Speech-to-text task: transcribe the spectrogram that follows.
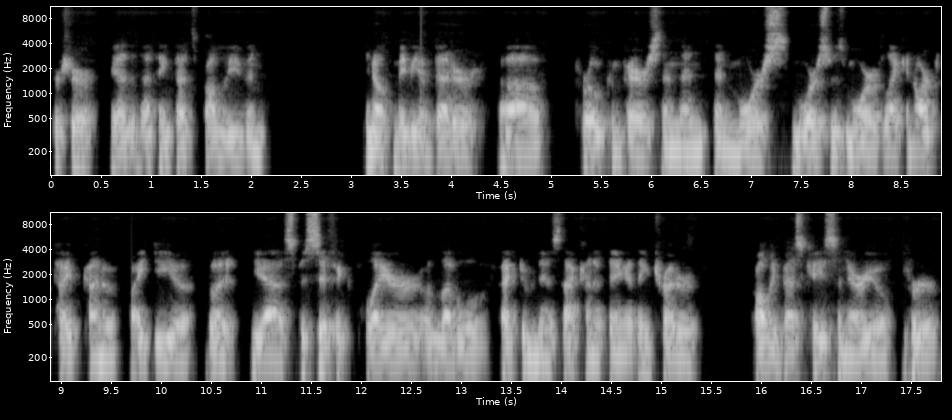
for sure. Yeah, I think that's probably even, you know, maybe a better uh, pro comparison than than Morse. Morse was more of like an archetype kind of idea, but yeah, specific player, a level of effectiveness, that kind of thing. I think Tretter probably best case scenario for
